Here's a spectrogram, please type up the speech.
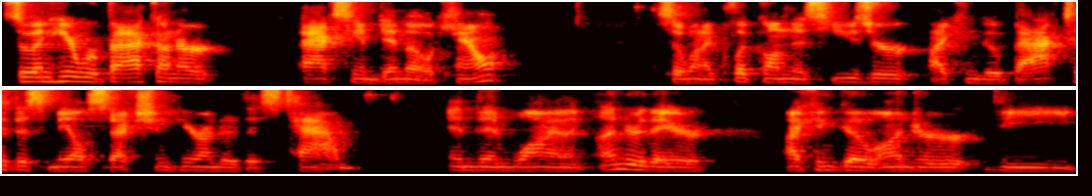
So in here, we're back on our Axiom demo account. So when I click on this user, I can go back to this mail section here under this tab. And then while I'm under there, I can go under the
